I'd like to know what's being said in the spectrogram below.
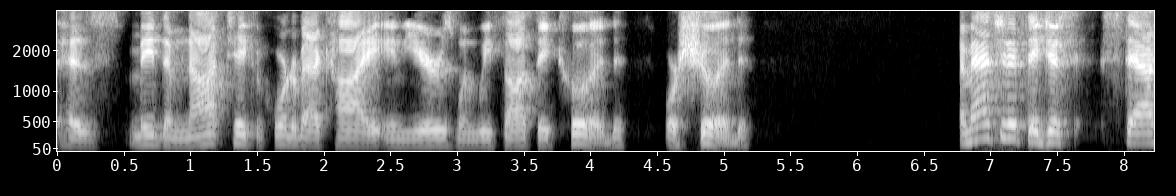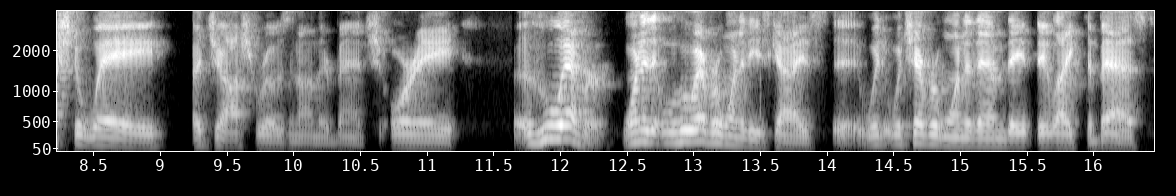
has made them not take a quarterback high in years when we thought they could or should. Imagine if they just stashed away a Josh Rosen on their bench or a whoever one of the, whoever one of these guys, uh, whichever one of them they, they like the best.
